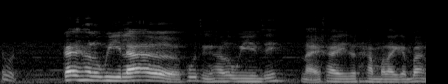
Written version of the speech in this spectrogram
สุด ใกล้ฮาโลวีนแล้วเออ พูดถึงฮาโลวีนสิ ไหนใครจะทำอะไรกันบ้าง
